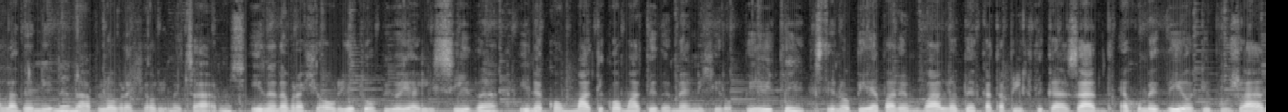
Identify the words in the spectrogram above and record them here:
Αλλά δεν είναι ένα απλό βραχιόλι με τσάρν. Είναι ένα βραχιόλι το οποίο η αλυσίδα είναι κομμάτι-κομμάτι δεμένη χειροποίητη στην οποία παρεμβάλλονται καταπληκτικά ζάντ. Έχουμε δύο τύπου ζάντ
